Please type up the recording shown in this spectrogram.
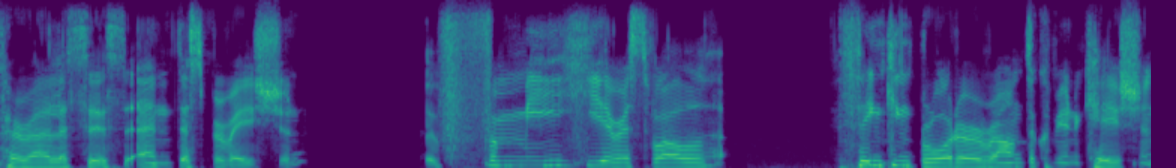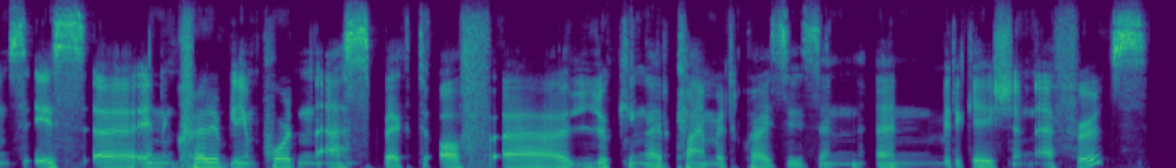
paralysis and desperation. For me, here as well, thinking broader around the communications is uh, an incredibly important aspect of uh, looking at climate crisis and, and mitigation efforts.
